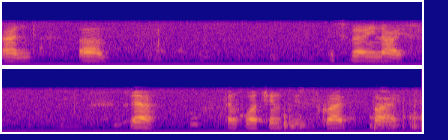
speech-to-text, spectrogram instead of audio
and um, it's very nice. So yeah, thanks for watching. Please subscribe. Bye.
